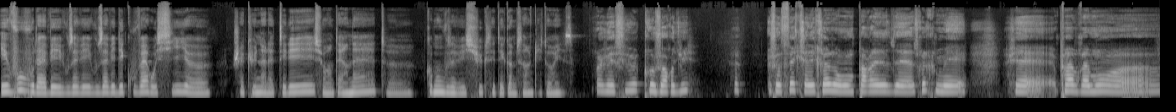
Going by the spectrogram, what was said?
Et vous, vous l'avez, vous avez, vous avez découvert aussi euh, chacune à la télé, sur Internet. euh, comment vous avez su que c'était comme ça un clitoris? J'ai su qu'aujourd'hui, je sais qu'à l'école, on parlait des trucs, mais j'ai pas vraiment. euh,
